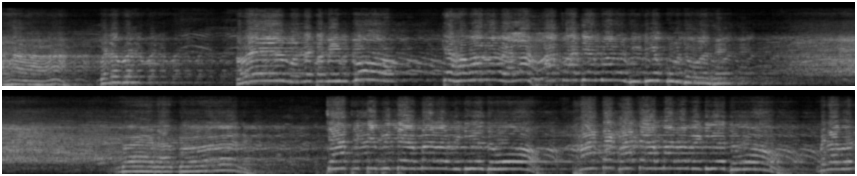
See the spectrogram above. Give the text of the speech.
હા, બરાબર. હવે મને તમે એમ કહો કે સવારે વહેલા સાત વાગે અમારો વીડિયો કોણ જોવે છે? બરાબર. ચા પીતે પીતે અમારો વીડિયો જુઓ. ખાતે ખાતે અમારો વીડિયો જુઓ. બરાબર?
